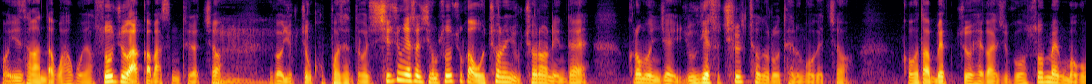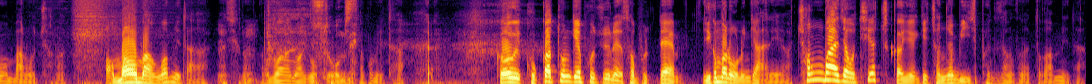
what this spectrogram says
어, 인상한다고 하고요. 소주 아까 말씀드렸죠. 이거 6.9%. 시중에서 지금 소주가 5천 원, 6천 원인데 그러면 이제 6에서 7천으로 되는 거겠죠. 거기다 맥주 해가지고 소맥 먹으면 15,000원. 어마어마한 겁니다. 사실은 어마어마하게. 비싼 겁니다. 그 국가 통계 포준에서 볼 때 이것만 오른 게 아니에요. 청바지하고 티셔츠 가격이 전년비 20% 상승했다고 합니다.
